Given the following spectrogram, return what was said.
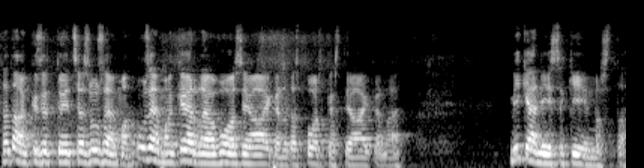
Tätä on kysytty itse asiassa useamman, useamman kerran jo vuosien aikana tässä podcastin aikana. Et mikä niissä kiinnostaa?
